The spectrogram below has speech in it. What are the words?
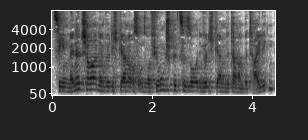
zehn Manager, den würde ich gerne aus unserer Führungsspitze so, die würde ich gerne mit daran beteiligen.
